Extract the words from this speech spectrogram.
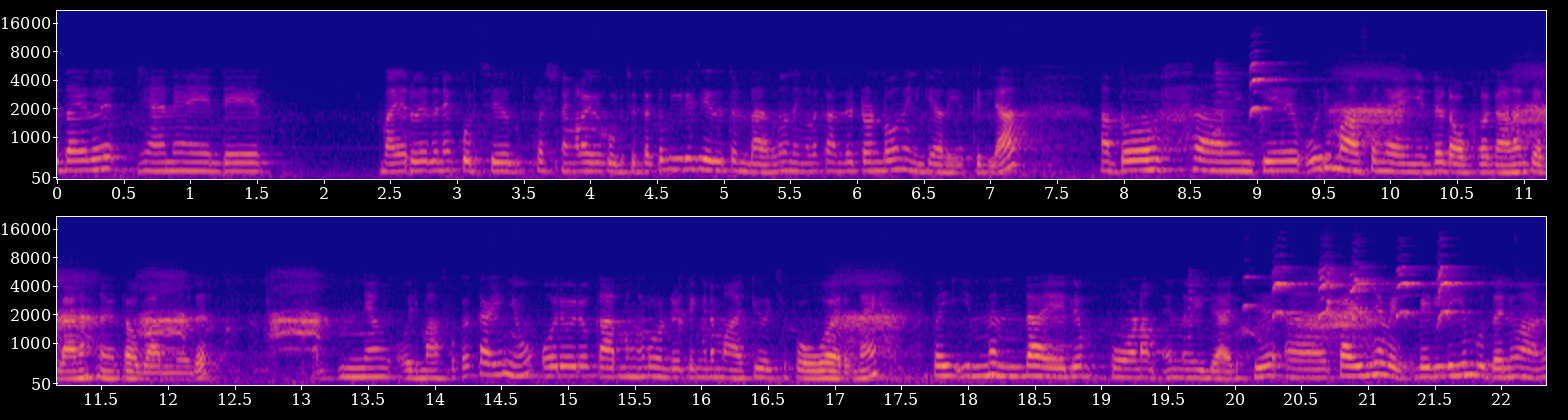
അതായത് ഞാൻ എന്റെ വയറുവേദനയെക്കുറിച്ച് പ്രശ്നങ്ങളൊക്കെ കുറിച്ചിട്ടൊക്കെ വീഡിയോ ചെയ്തിട്ടുണ്ടായിരുന്നു. നിങ്ങൾ കണ്ടിട്ടുണ്ടോ എന്ന് എനിക്കറിയത്തില്ല. അപ്പോൾ എനിക്ക് ഒരു മാസം കഴിഞ്ഞിട്ട് ഡോക്ടറെ കാണാൻ ചെല്ലാനാണ് കേട്ടോ പറഞ്ഞത് ഞാൻ ഒരു മാസമൊക്കെ കഴിഞ്ഞു. ഓരോരോ കാരണങ്ങൾ കൊണ്ടിട്ട് ഇങ്ങനെ മാറ്റി വെച്ച് പോകുമായിരുന്നേ അപ്പോൾ ഇന്ന് എന്തായാലും പോണം എന്ന് വിചാരിച്ച് കഴിഞ്ഞ വെള്ളിയും ബുധനുമാണ്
